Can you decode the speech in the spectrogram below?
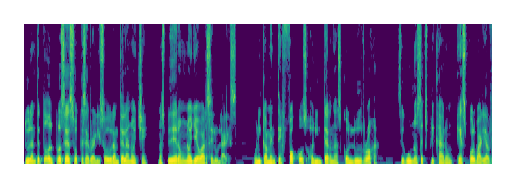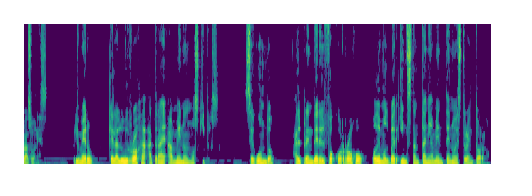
Durante todo el proceso que se realizó durante la noche, nos pidieron no llevar celulares, únicamente focos o linternas con luz roja. Según nos explicaron, es por varias razones. Primero, que la luz roja atrae a menos mosquitos. Segundo, al prender el foco rojo podemos ver instantáneamente nuestro entorno,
